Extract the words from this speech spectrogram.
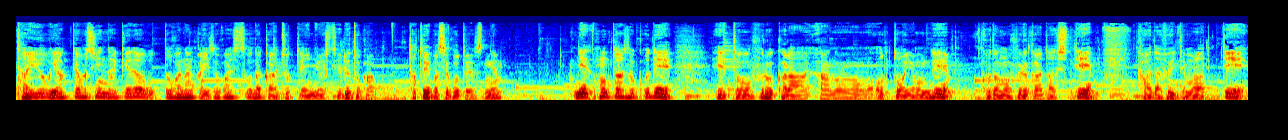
対応をやってほしいんだけど夫がなんか忙しそうだからちょっと遠慮してるとか例えばそういうことですね。で本当はそこで、えーと、お風呂からあの夫を呼んで子供をお風呂から出して体拭いてもらって、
